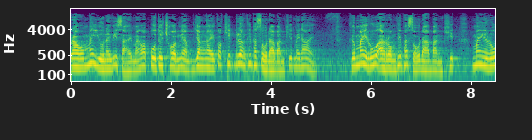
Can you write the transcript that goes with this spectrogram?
เราไม่อยู่ในวิสัยหมายว่าปุตุชนเนี่ยยังไงก็คิดเรื่องที่พระโสดาบันคิดไม่ได้ คือไม่รู้อารมณ์ที่พระโสดาบันคิด ไม่รู้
